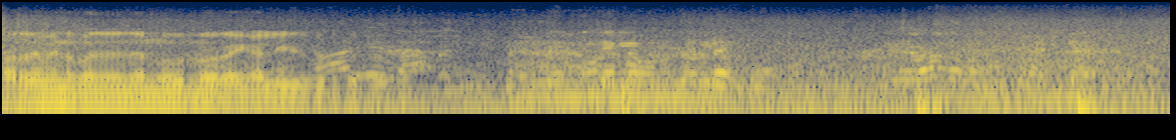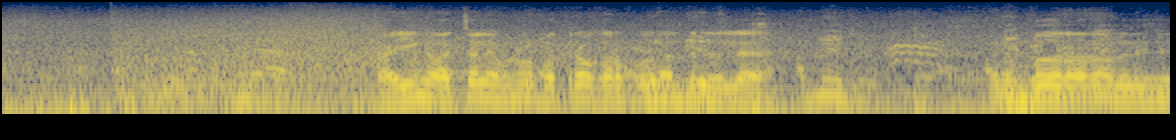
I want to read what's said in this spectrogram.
வர்ற மீன் கொஞ்சம் கொஞ்சம் நூறு நூறுரூவாய்க்கு அள்ளி கொடுத்துட்ருக்கோம். கைங்க வச்சாலும் எப்படினா பத்து ரூபா குறப்பு வந்துடுதுல்ல இல்லை? எண்பது ரூபா தான் விழுது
